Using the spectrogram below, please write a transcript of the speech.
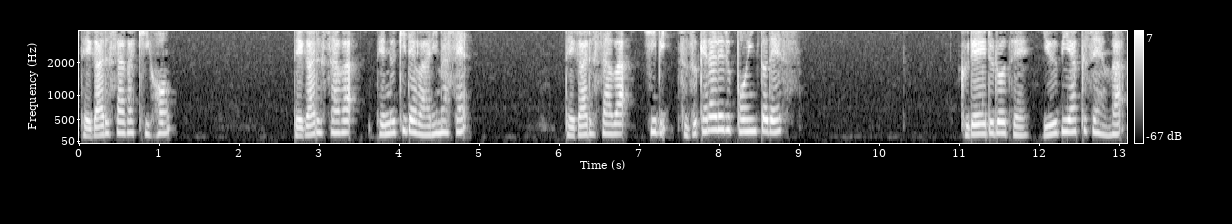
手軽さが基本。手軽さは手抜きではありません。手軽さは日々続けられるポイントです。クレールロゼ優美薬膳は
